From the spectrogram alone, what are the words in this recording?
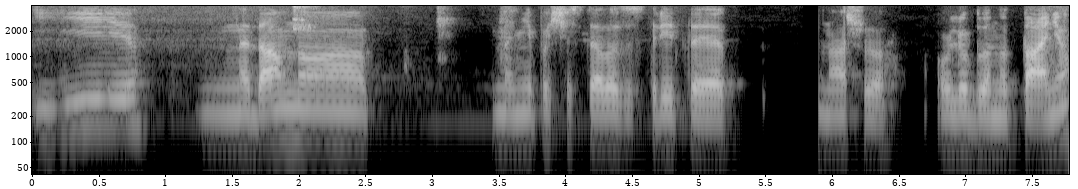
І недавно мені пощастило зустріти нашу улюблену Таню.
